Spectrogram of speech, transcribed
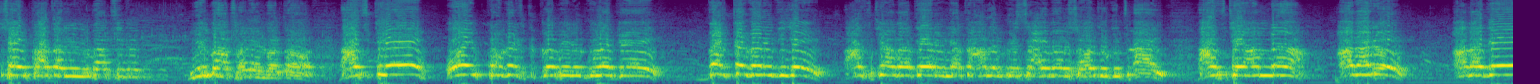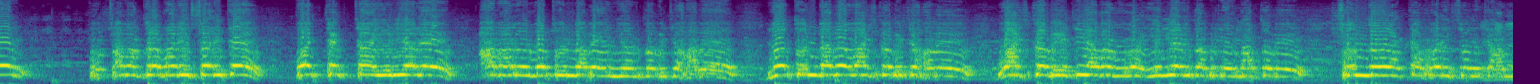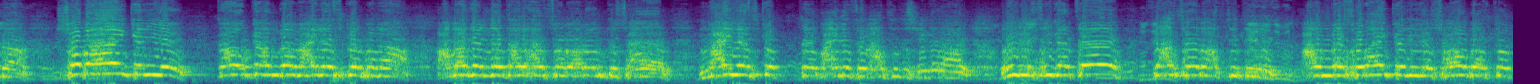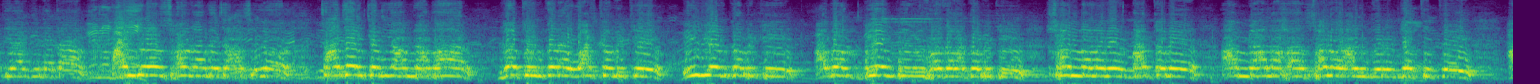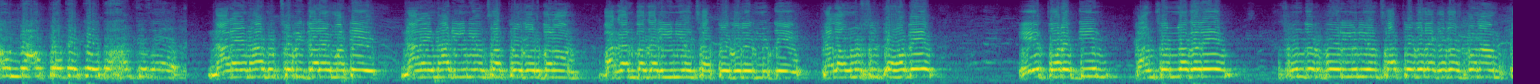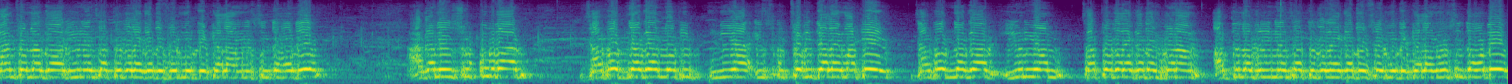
সেই পাতানি নির্বাচন নির্বাচনের মতো। আজকে ওই প্রকাশ কবির গুলোকে ব্যর্থ করে দিয়ে আজকে আমাদের নেতা আলমগীর সাহেবের সহযোগিতায় আজকে আমরা আবারও আমাদের সমগ্র ফটিকছড়িতে প্রত্যেকটা ইউনিয়নে আবারও নতুন ভাবে ইউনিয়ন কমিটি হবে নতুন ভাবে ওয়ার্ড কমিটি হবে। ওয়ার্ড কমিটি এবং ইউনিয়ন কমিটির মাধ্যমে সুন্দর একটা পরিচালিত আমরা সবাইকে নিয়ে কাউকে আমরা না। আমাদের সাহেব করতে রাজনীতি শিখে উনি শিখেছে রাজনীতি। আমরা সবাইকে নিয়ে ত্যাগী নেতা। আন্দোলন সংগ্রামে যারা ছিল, তাদেরকে নিয়ে আমরা আবার নতুন করে ওয়ার্ড কমিটি, ইউনিয়ন কমিটি এবং বিএনপি উপজেলা কমিটি সম্মেলনের মাধ্যমে আমরা আল্লাহ আলমগীরের নেতৃত্বে আমরা আপনাদেরকে উপহার দেবো। নারায়ণহাট উচ্চ বিদ্যালয় মাঠে নারায়ণহাট ইউনিয়ন ছাত্র দল বনাম বাগানবাজার ইউনিয়ন ছাত্র দলের মধ্যে খেলা অনুষ্ঠিত হবে। এর পরের দিন কাঞ্চননগরে সুন্দরপুর ইউনিয়ন ছাত্র দল একাদশ বনাম। কাঞ্চননগর ইউনিয়ন ছাত্র দল একাদশের মধ্যে খেলা অনুষ্ঠিত হবে। আগামী শুক্রবার জাফরনগর লতিফ মিয়া উচ্চ বিদ্যালয় মাঠে জাফরনগর ইউনিয়ন ছাত্রদল একাদশ বনাম আবদুল্লাহ ইউনিয়ন ছাত্রদল একাদশের মধ্যে খেলা অনুষ্ঠিত হবে।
